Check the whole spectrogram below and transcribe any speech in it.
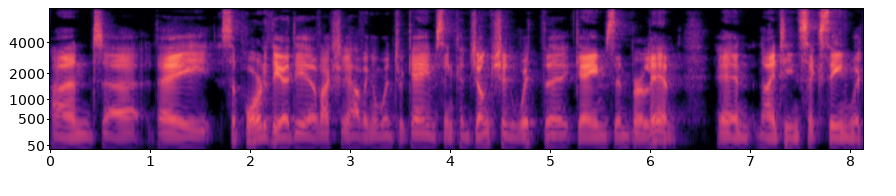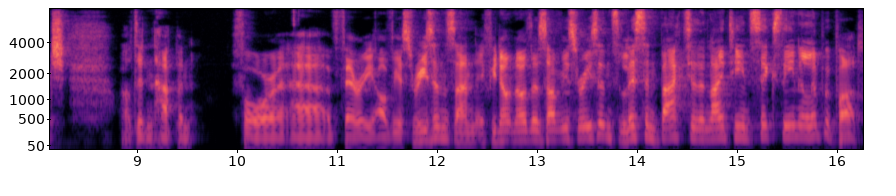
And uh, they supported the idea of actually having a Winter Games in conjunction with the Games in Berlin in 1916, which, well, didn't happen for uh, very obvious reasons. And if you don't know those obvious reasons, listen back to the 1916 Olympipod.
